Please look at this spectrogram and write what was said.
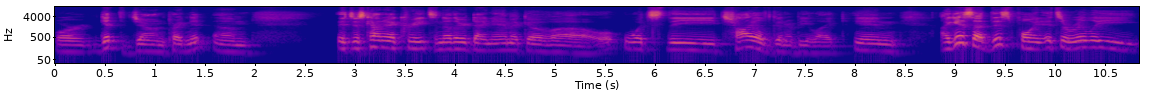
or get the John pregnant. Um, it just kind of creates another dynamic of uh, what's the child going to be like. And I guess at this point, it's a really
